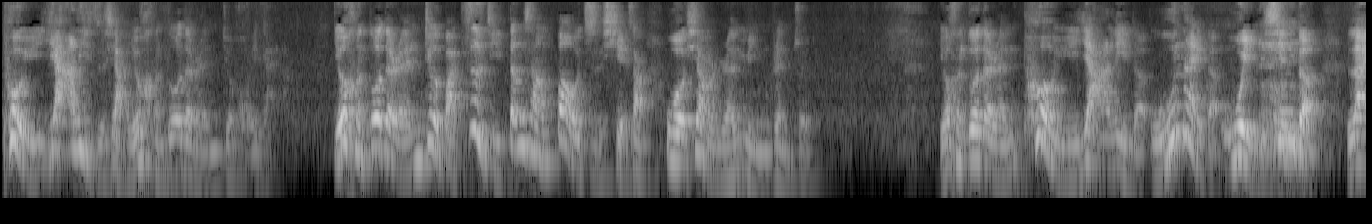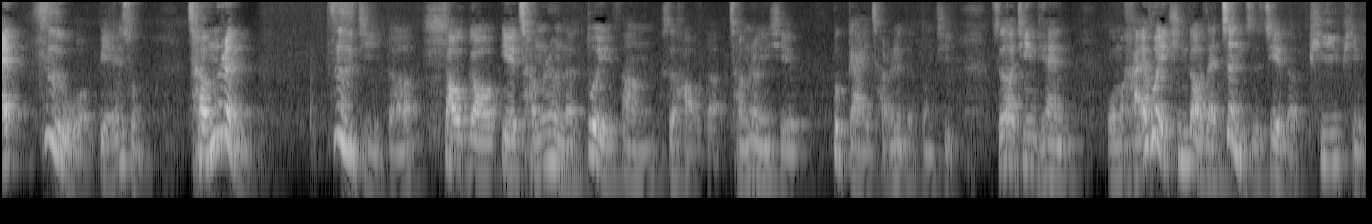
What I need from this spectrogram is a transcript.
迫于压力之下，有很多的人就悔改了，有很多的人就把自己登上报纸，写上“我向人民认罪”。有很多的人迫于压力的、无奈的、违心的。来自我贬损，承认自己的糟糕，也承认了对方是好的，承认一些不该承认的东西。直到今天，我们还会听到在政治界的批评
